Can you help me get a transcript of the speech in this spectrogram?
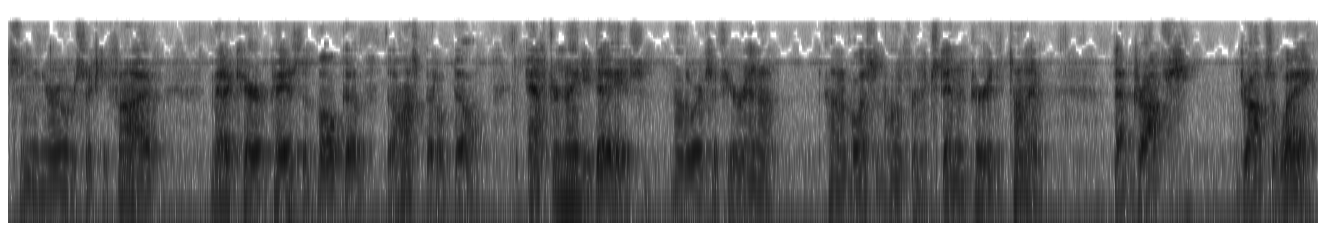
assuming you're over 65, Medicare pays the bulk of the hospital bill. After 90 days, in other words, if you're in a convalescent home for an extended period of time, that drops drops away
